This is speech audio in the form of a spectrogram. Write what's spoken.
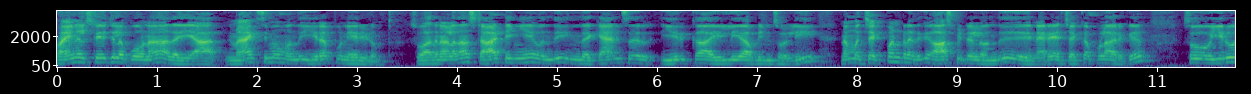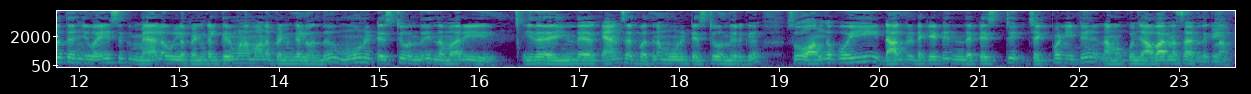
ஃபைனல் ஸ்டேஜில் போனால் அதை மேக்சிமம் வந்து இறப்பு நேரிடும். ஸோ அதனால தான் ஸ்டார்டிங்கே வந்து இந்த கேன்சர் இருக்கா இல்லையா அப்படின்னு சொல்லி நம்ம செக் பண்ணுறதுக்கு ஹாஸ்பிட்டல் வந்து நிறைய செக்கப்லாம் இருக்குது ஸோ இருபத்தஞ்சு வயசுக்கு மேலே உள்ள பெண்கள் திருமணமான பெண்கள் வந்து மூணு டெஸ்ட் வந்து இந்த மாதிரி இதை இந்த கேன்சர் பற்றின மூணு டெஸ்ட் வந்து இருக்கு. ஸோ அங்கே போய் டாக்டர்கிட்ட கேட்டு இந்த டெஸ்ட்டு செக் பண்ணிவிட்டு நம்ம கொஞ்சம் அவேர்னஸாக இருந்துக்கலாம்.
